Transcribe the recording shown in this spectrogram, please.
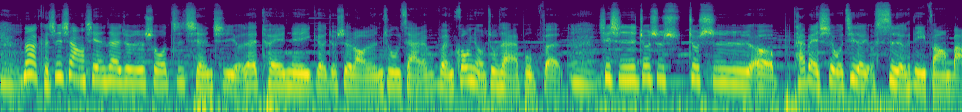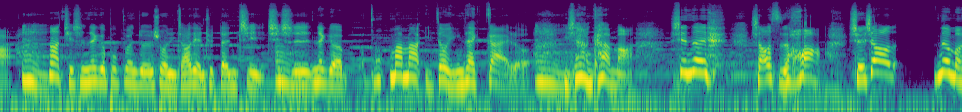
嗯那可是像现在就是说，之前其实有在推那个就是老人住宅的部分、公有住宅的部分，嗯其实就是就是呃台北市我记得有四个地方吧。嗯那其实那个部分就是说，你早点去登记，其实那个慢慢都已经在盖了。嗯你想想看嘛，现在 少子化，学校那么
